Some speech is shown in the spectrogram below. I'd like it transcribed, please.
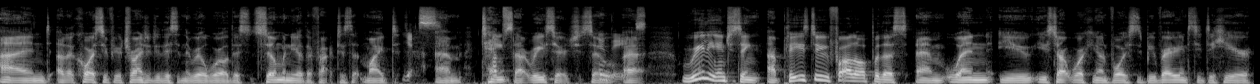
And, and of course, if you're trying to do this in the real world, there's so many other factors that might Yes. um, taint that research. So, uh, really interesting. Uh, please do follow up with us um, when you, you start working on voices. Be very interested to hear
